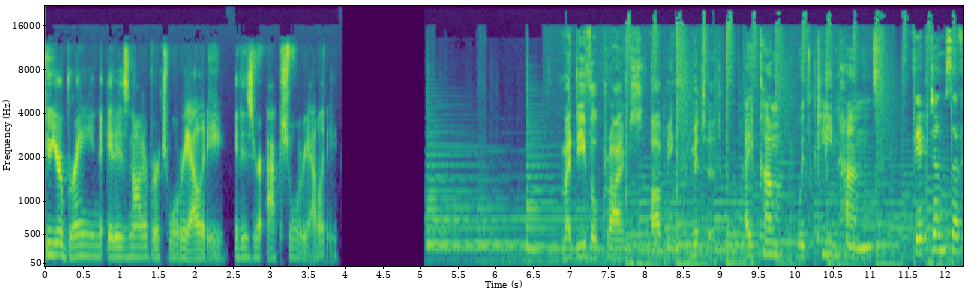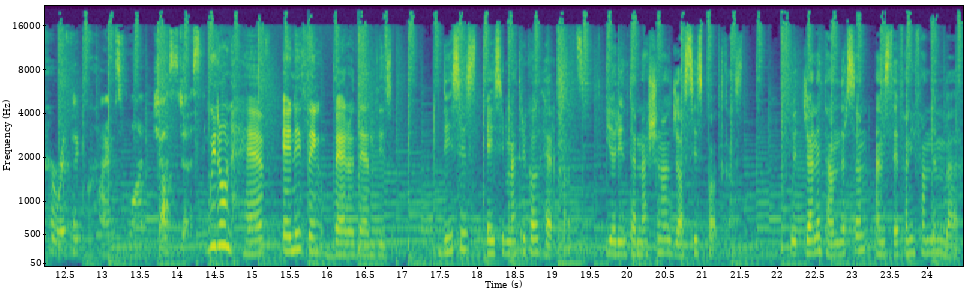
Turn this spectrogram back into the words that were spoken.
to your brain, it is not a virtual reality, it is your actual reality. Medieval crimes are being committed. I come with clean hands. Victims of horrific crimes want justice. We don't have anything better than this. This is Asymmetrical Haircuts, your international justice podcast, with Janet Anderson and Stephanie van den Berg.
